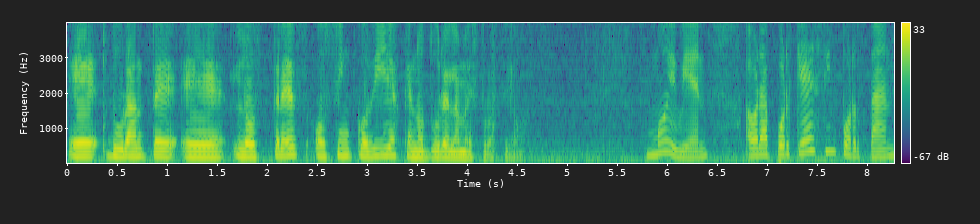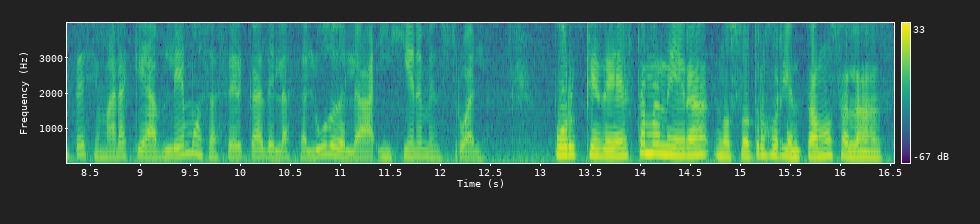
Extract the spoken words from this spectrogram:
eh, durante eh, los tres o cinco días que nos dure la menstruación. Muy bien. Ahora, ¿por qué es importante, Xiomara, que hablemos acerca de la salud o de la higiene menstrual? Porque de esta manera nosotros orientamos a las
